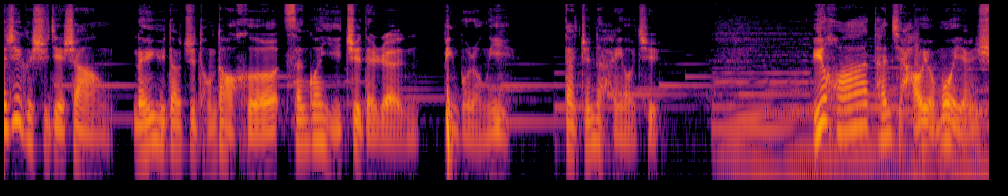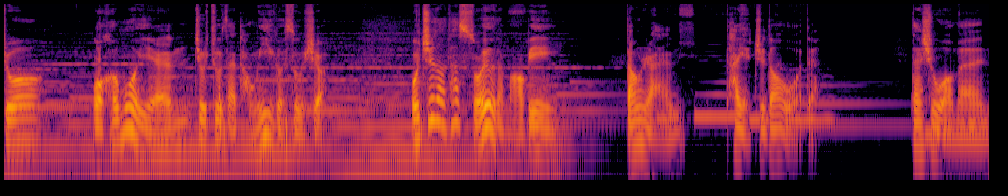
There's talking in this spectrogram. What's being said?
在这个世界上，能遇到志同道合、三观一致的人并不容易，但真的很有趣。余华谈起好友莫言说：“我和莫言就住在同一个宿舍，我知道他所有的毛病，当然，他也知道我的，但是我们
